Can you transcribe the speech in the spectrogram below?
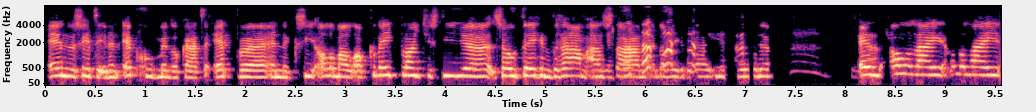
En we zitten in een appgroep met elkaar te appen. En ik zie allemaal al kweekplantjes die zo tegen het raam aanstaan. En dan weer moeten worden. En allerlei, allerlei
